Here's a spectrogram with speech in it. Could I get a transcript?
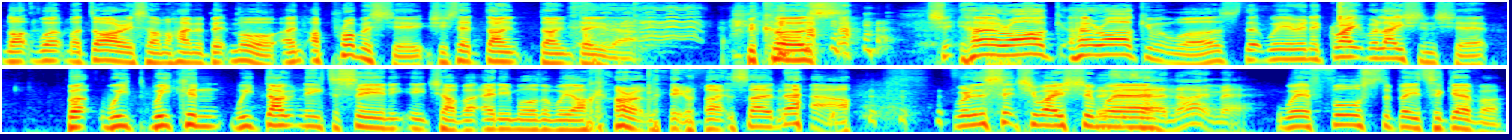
like work my diary so I'm home a bit more." And I promise you, she said, "Don't, don't do that," because she, her arg- her argument was that we're in a great relationship. But we we can we don't need to see any, each other any more than we are currently, right? So now we're in a situation This where is a nightmare. we're forced to be together.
